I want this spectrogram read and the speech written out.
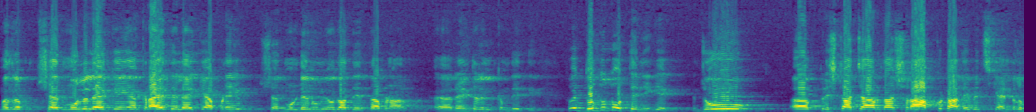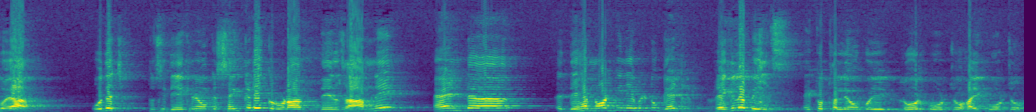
ਮਤਲਬ ਸ਼ਾਇਦ ਮੁੱਲ ਲੈ ਕੇ ਜਾਂ ਕਿਰਾਏ ਤੇ ਲੈ ਕੇ ਆਪਣੇ ਸ਼ਾਇਦ ਮੁੰਡੇ ਨੂੰ ਵੀ ਉਹਦਾ ਦਿੱਤਾ ਆਪਣਾ ਰੈਂਟਲ ਇਨਕਮ ਦਿੱਤੀ। ਸੋ ਇਹ ਦੁੱਧ ਧੋਤੇ ਨਹੀਂ ਗਏ। ਜੋ ਭ੍ਰਿਸ਼ਟਾਚਾਰ ਦਾ ਸ਼ਰਾਬ ਘੁਟਾਲੇ ਵਿੱਚ ਸਕੈਂਡਲ ਹੋਇਆ ਉਹਦੇ ਚ ਤੁਸੀਂ ਦੇਖ ਰਹੇ ਹੋ ਕਿ ਸੈਂਕੜੇ ਕਰੋੜਾਂ ਦੇ ਇਲਜ਼ਾਮ ਨੇ and they have not been able to get regular bails ਇਥੋਂ ਥੱਲਿਓਂ ਕੋਈ ਲੋਅਰ ਕੋਰਟ ਚੋਂ ਹਾਈ ਕੋਰਟ ਚੋਂ,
